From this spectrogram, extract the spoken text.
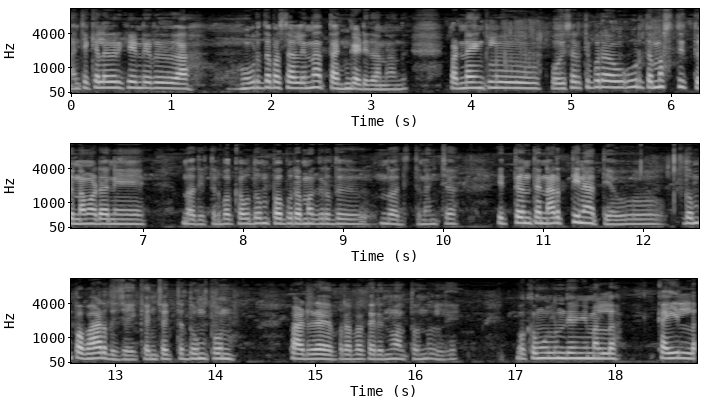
ಅಂಚೆ ಕೆಲವರಿಗೆ ಕೇಂದಿರು ಊರ್ದ ಬಸಳೆನ ತಂಗಡಿದ ನಾನು ಪಂಡ ಎಂಕ್ಲು ಸರ್ತಿ ಪೂರ ಊರ್ದ ಮಸ್ತ್ ಇತ್ತು ನಮ್ಮಡನೆ ಅದಿತ್ತು ಬೊಕ ಅವು ದೊಂಪ ಪೂರ ಮಗ್ರದ್ದು ಒಂದು ಅಂಚ ಇತ್ತಂತೆ ನರ್ತಿನಾತಿ ಅವು. ದೊಂಪ ಬಾರ್ದು ಜೈಕ್ ಅಂಚ ಇತ್ತ ದೊಂಪುನು ಪಾಡ್ರೆ ಪ್ರಭಾಕರಿಂದ ಮಲ್ತೊಂದುಲ್ಲೆ ಬೊಕ ಮೂಲುಂದೆ ಒಂಜಿ ಮಲ್ಲ ಇಲ್ಲ.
